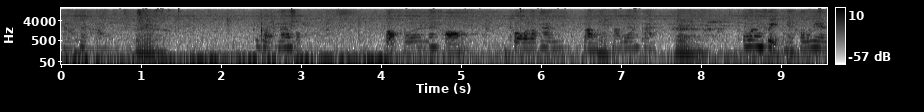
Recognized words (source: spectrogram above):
แล้วแต่เขาเออก็บอกแม่บอก บอกเขาว่าแม่ขอโทรแล้วกันหลังมาแล้วแต่เออเพราะว่าอังกฤษเนี่ยเขาเรียน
